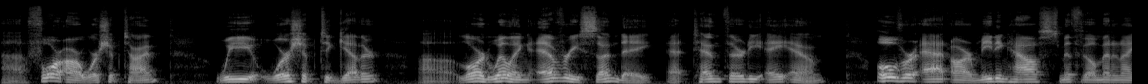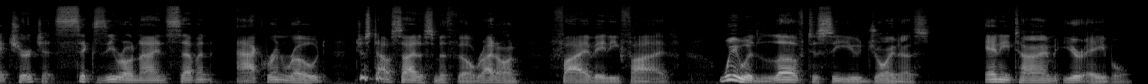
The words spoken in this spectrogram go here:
uh, for our worship time. We worship together, uh, Lord willing, every Sunday at 10:30 a.m over at our meeting house, Smithville Mennonite Church at 6097 Akron Road, just outside of Smithville, right on 585. We would love to see you join us anytime you're able.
